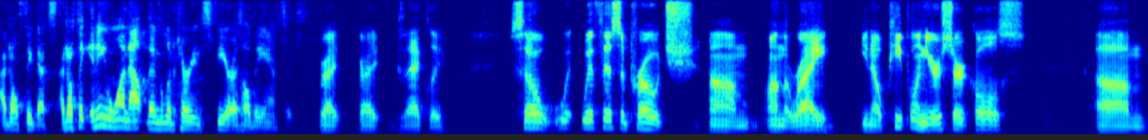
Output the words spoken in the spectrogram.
I don't think that's I don't think anyone out there in the libertarian sphere has all the answers. Right, right, exactly. So w- with this approach um, on the right, you know, people in your circles, um,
